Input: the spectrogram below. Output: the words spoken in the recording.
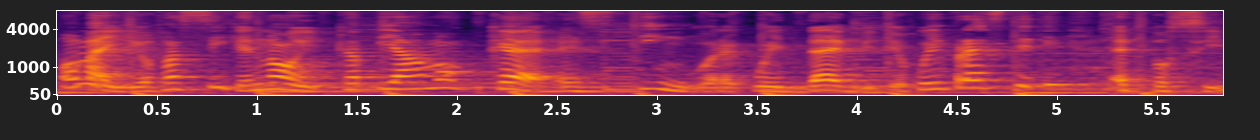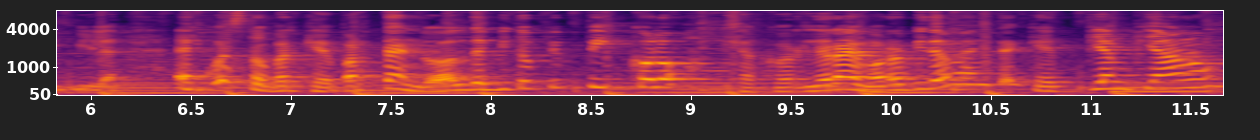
O meglio, fa sì che noi capiamo che estinguere quei debiti o quei prestiti è possibile. E questo perché partendo dal debito più piccolo ci accorgeremo rapidamente che pian piano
